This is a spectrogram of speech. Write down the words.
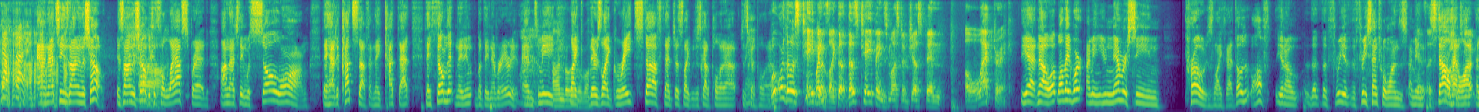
got cut. and that scene's not in the show. It's not in the show because the laugh spread on that thing was so long. They had to cut stuff, and they cut that. They filmed it, and they didn't, but they never aired it. And to me, Unbelievable. like there's like great stuff that just like we just got to pull it out. Just got to pull it out. What were those tapings like? Th those tapings must have just been electric. Yeah, no. Well, they were. I mean, you never seen pros like that. Those all, you know, the the three of the three central ones. I mean, It's Estelle had a lot. team.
